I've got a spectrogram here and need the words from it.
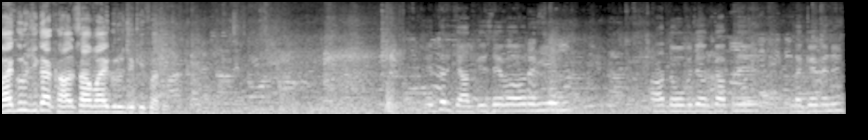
ਵਾਹਿਗੁਰੂ ਜੀ ਕਾ ਖਾਲਸਾ ਵਾਹਿਗੁਰੂ ਜੀ ਕੀ ਫਤਿਹ। ਇੱਧਰ ਜਲਦੀ ਸੇਵਾ ਹੋ ਰਹੀ ਹੈ ਜੀ। ਆ ਦੋ ਬਜ਼ੁਰਗ ਆਪਣੇ ਲੱਗੇ ਹੋਏ ਨੇ।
